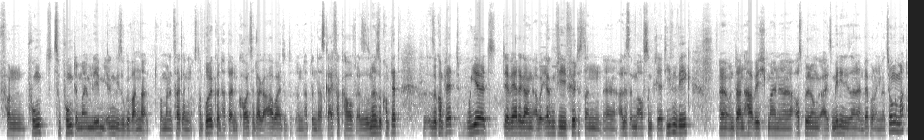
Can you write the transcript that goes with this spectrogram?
von Punkt zu Punkt in meinem Leben irgendwie so gewandert. War mal eine Zeit lang in Osnabrück und habe da in einem Callcenter gearbeitet und habe dann da Sky verkauft. Also so, ne, so, komplett, so komplett weird der Werdegang, aber irgendwie führt es dann äh, alles immer auf so einen kreativen Weg. Äh, und dann habe ich meine Ausbildung als Mediendesigner in Web und Animation gemacht.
